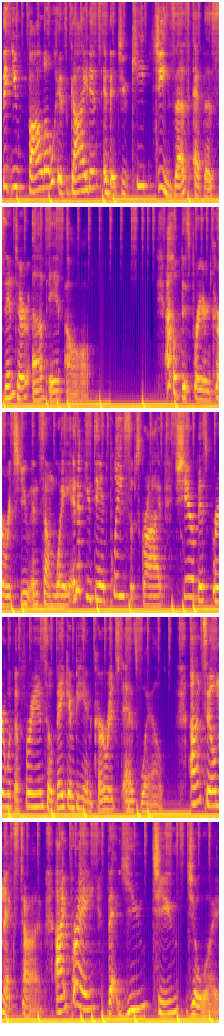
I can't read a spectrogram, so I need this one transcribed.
that you follow his guidance, and that you keep Jesus at the center of it all. I hope this prayer encouraged you in some way. And if you did, please subscribe, share this prayer with a friend so they can be encouraged as well. Until next time, I pray that you choose joy.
